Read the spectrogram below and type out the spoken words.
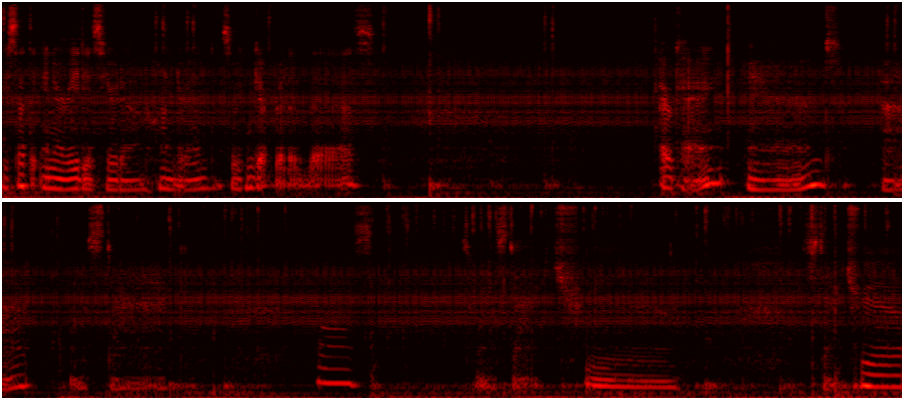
we set the inner radius here to 100, so we can get rid of this. Okay, and uh, stack. We stack true. Stack true.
